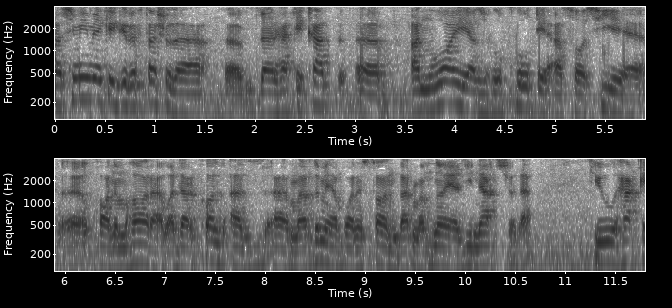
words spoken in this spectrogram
تصمیمی که گرفته شده در حقیقت انواعی از حقوق اساسی خانم ها را و در کل از مردم افغانستان بر مبنای از این نقص شده که او حق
